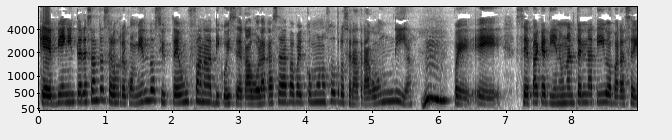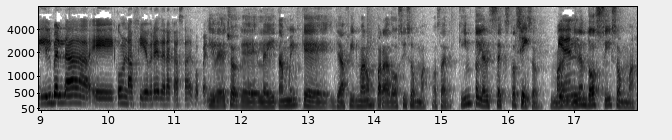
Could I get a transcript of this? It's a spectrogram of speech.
que es bien interesante, se los recomiendo. Si usted es un fanático y se acabó la casa de papel como nosotros, se la tragó un día, mm. pues eh, sepa que tiene una alternativa para seguir, ¿verdad?, eh, con la fiebre de la casa de papel. Y de hecho, que leí también que ya firmaron para dos seasons más, o sea, el quinto y el sexto season. vienen, dos seasons más.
